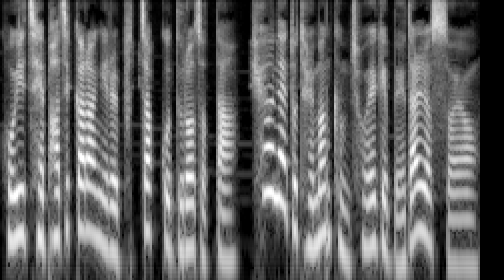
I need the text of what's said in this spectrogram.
거의 제 바지가랑이를 붙잡고 늘어졌다 표현해도 될 만큼 저에게 매달렸어요.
